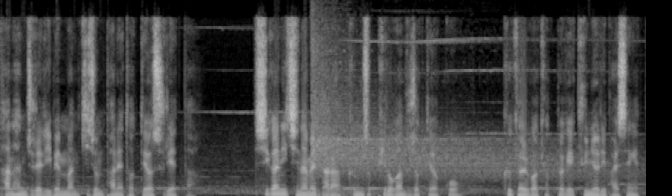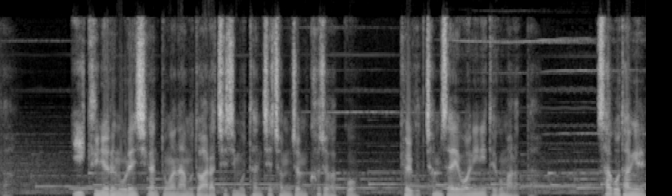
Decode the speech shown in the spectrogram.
단 한 줄의 리벳만 기존 판에 덧대어 수리했다. 시간이 지남에 따라 금속 피로가 누적되었고 그 결과 격벽에 균열이 발생했다. 이 균열은 오랜 시간 동안 아무도 알아채지 못한 채 점점 커져갔고 결국 참사의 원인이 되고 말았다. 사고 당일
